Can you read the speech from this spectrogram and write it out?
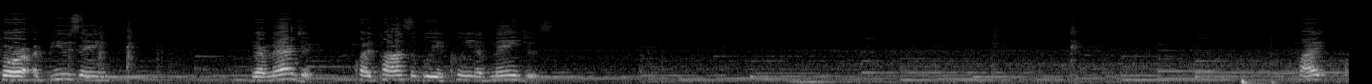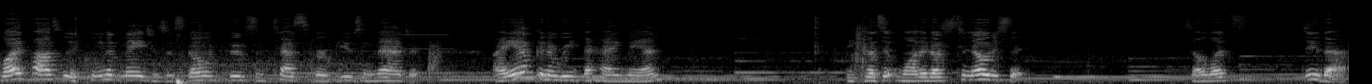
for abusing their magic, quite possibly a queen of mages. Quite, quite possibly a queen of mages is going through some tests for abusing magic. I am going to read the hangman because it wanted us to notice it. So let's do that.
